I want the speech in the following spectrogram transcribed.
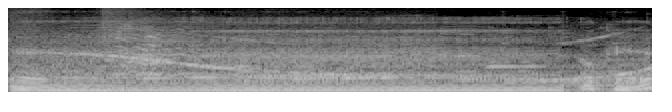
Äh, okay.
